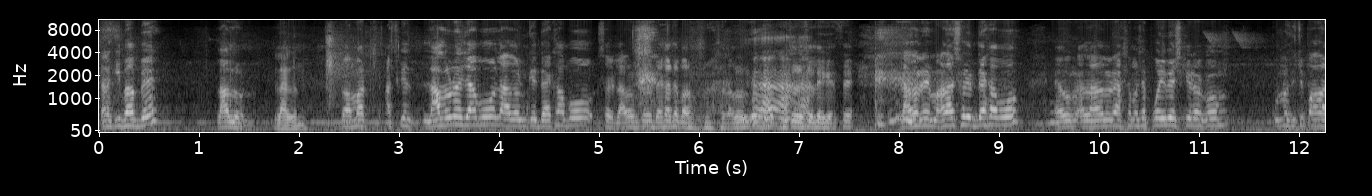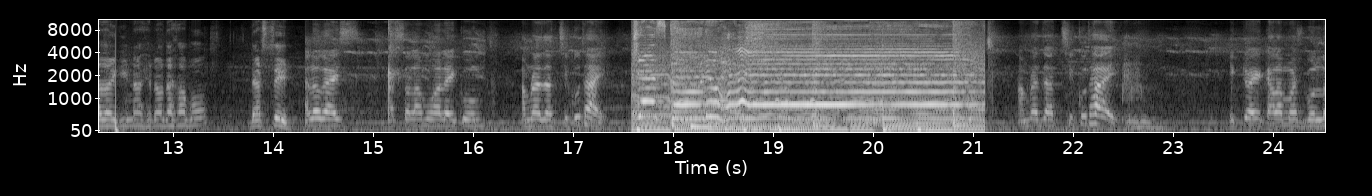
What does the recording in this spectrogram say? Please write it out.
তারা কি ভাববে? লালন। লালন। তো আমার আজকে লালনে যাব লালনকে দেখাবো সরি লালনকে দেখাতে পারব না লালন ভিতরে চলে গেছে। লালনের মালা শরীফ দেখাবো এবং লালনের আশেপাশে পরিবেশ কীরকম কোনো কিছু পাওয়া যায় কিনা সেটাও দেখাবো। দ্যাটস ইট হ্যালো গাইস আসসালামু আলাইকুম। আমরা যাচ্ছি কোথায়? Just go to hell. আমরা যাচ্ছি কোথায়? একটু আগে কালামাস বলল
